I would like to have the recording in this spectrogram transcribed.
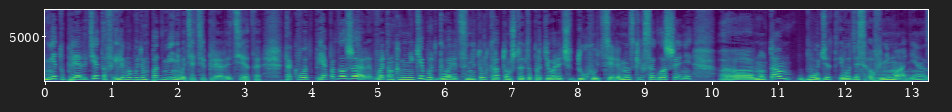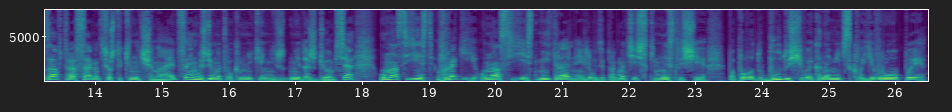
нету приоритетов, или мы будем подменивать эти приоритеты. Так вот, я продолжаю. В этом коммюнике будет говориться не только о том, что это противоречит духу и целям Минских соглашений, э, но там будет, и вот здесь внимание, завтра саммит все-таки начинается, и мы ждем этого коммюнике, не дождемся. У нас есть враги, у нас есть нейтральные люди, прагматически мыслящие по поводу будущего экономического Европы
